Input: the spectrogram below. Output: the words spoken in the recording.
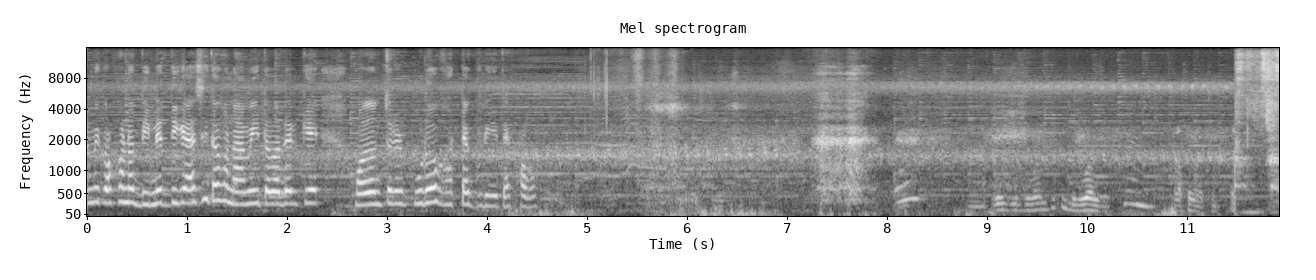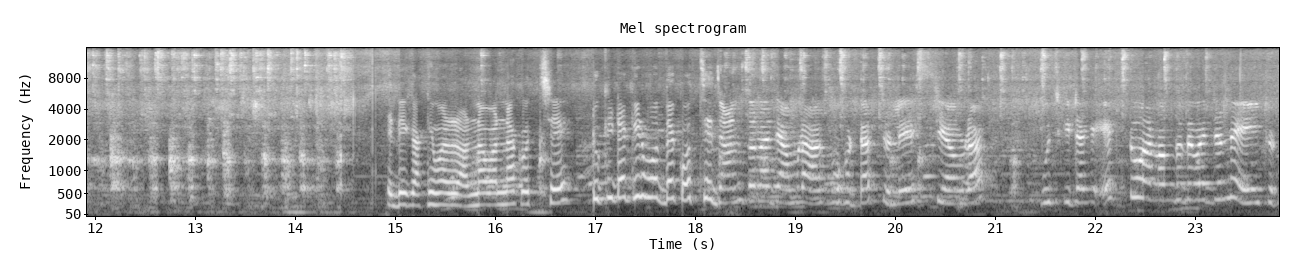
আমি কখনো দিনের দিকে আসি তখন আমি তোমাদেরকে মদন্তরের পুরো ঘরটা ঘুরিয়ে দেখাবো। এদিকে কাকিমার রান্না বান্না করছে। টুকিটাকির মধ্যে করছে। জানতো না যে আমরা আসব হঠাৎ চলে এসেছি আমরা। পুচকিটাকে একটু আনন্দ দেওয়ার জন্য এই ছোট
